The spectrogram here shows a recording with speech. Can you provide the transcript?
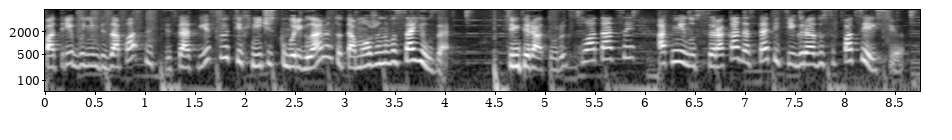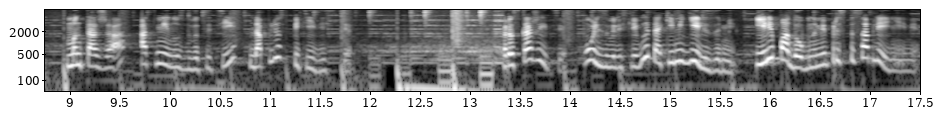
по требованиям безопасности соответствует техническому регламенту Таможенного союза. Температура эксплуатации от минус 40 до 105 градусов по Цельсию, монтажа от минус 20 до плюс 50. Расскажите, пользовались ли вы такими гильзами или подобными приспособлениями?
